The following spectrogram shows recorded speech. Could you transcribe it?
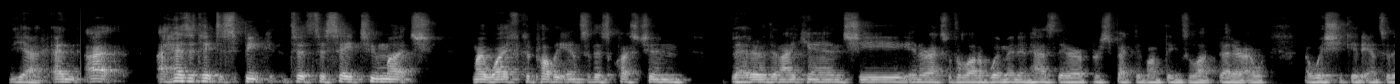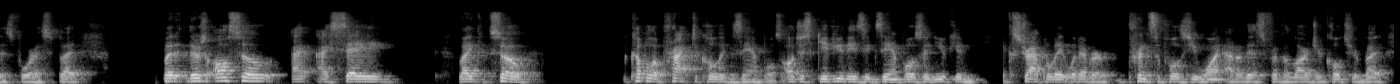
Yeah. And I I hesitate to speak to, to say too much. My wife could probably answer this question better than I can. She interacts with a lot of women and has their perspective on things a lot better. I, I wish she could answer this for us. But but there's also I, I say like so a couple of practical examples. I'll just give you these examples and you can extrapolate whatever principles you want out of this for the larger culture. But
